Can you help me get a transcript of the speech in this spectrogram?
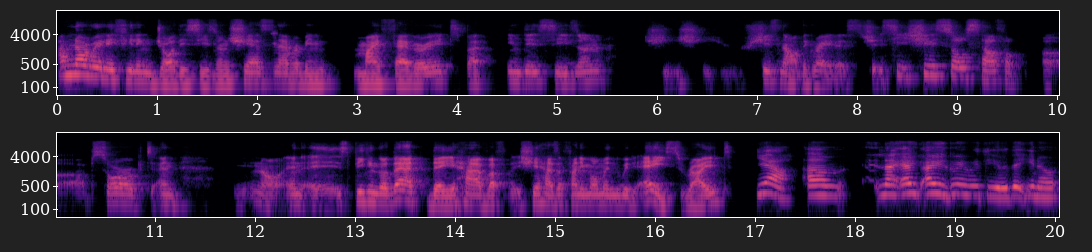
I'm not really feeling Jo this season. She has never been my favorite, but in this season, she, she she's not the greatest. She, she she's so self absorbed and you know and uh, speaking of that they have a she has a funny moment with Hayes right yeah um and I, I agree with you that you know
